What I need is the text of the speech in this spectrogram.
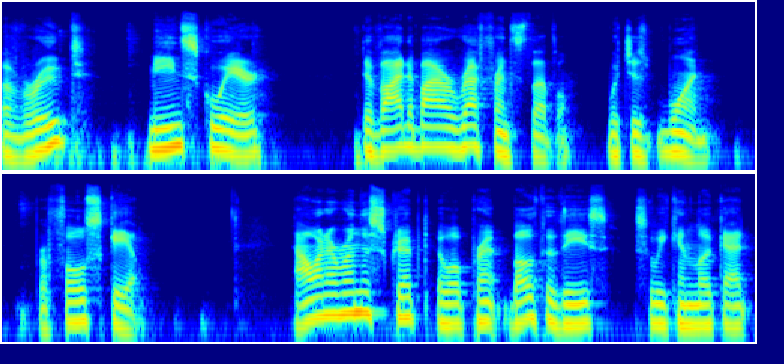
of root mean square divided by our reference level, which is 1 for full scale. Now when I run the script, it will print both of these so we can look at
